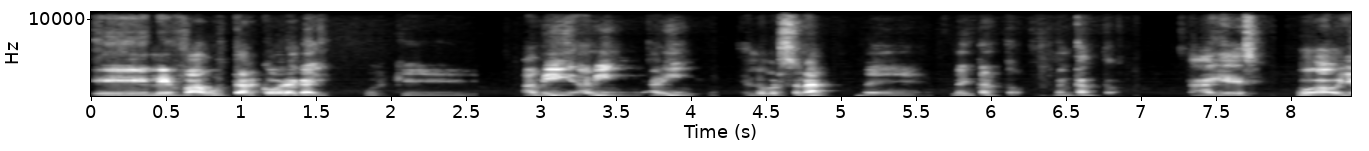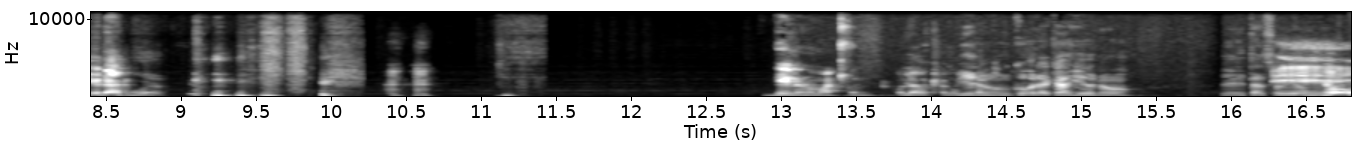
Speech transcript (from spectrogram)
eh, les va a gustar Cobra Kai. Porque a mí, a mí, a mí, en lo personal, me, me encantó, me encantó. Hay que decir, wow, llorar, weón. Dile nomás con, con la otra ¿Vieron compañía. Cobra Kai o no? De Eh. No.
